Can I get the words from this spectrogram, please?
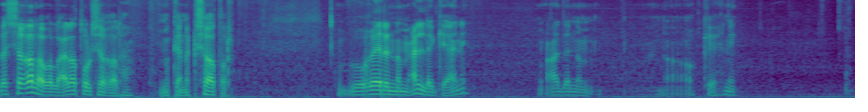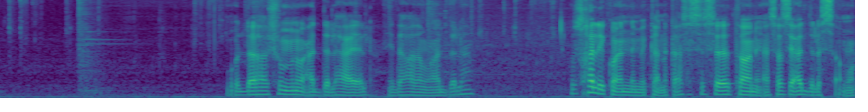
بس شغلها والله على طول شغلها. ميكانيك شاطر. وغير إنه معلق يعني. عاد إنه okay هني. ولا شو منو عدلها عيل إذا هذا معدلها بس خلي يكون عندنا ميكانيك. أساس ثاني. أساس يعدل السامان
